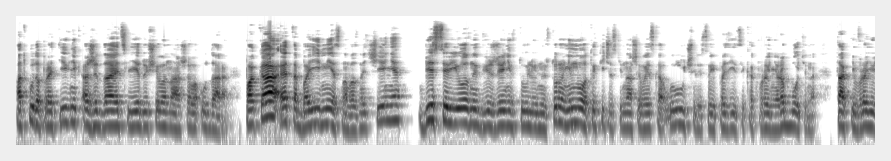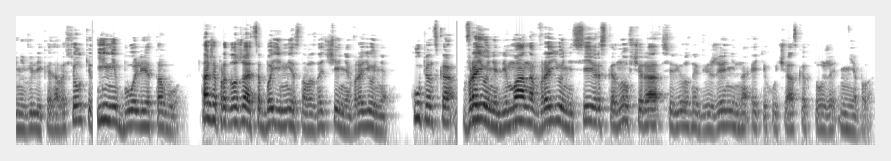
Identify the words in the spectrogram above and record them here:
откуда противник ожидает следующего нашего удара. Пока это бои местного значения, без серьезных движений в ту или иную сторону. Немного тактически наши войска улучшили свои позиции как в районе Работина, так и в районе Великой Новоселки. И не более того. Также продолжаются бои местного значения в районе Купенска, в районе Лимана, в районе Северска, но вчера серьезных движений на этих участках тоже не было.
